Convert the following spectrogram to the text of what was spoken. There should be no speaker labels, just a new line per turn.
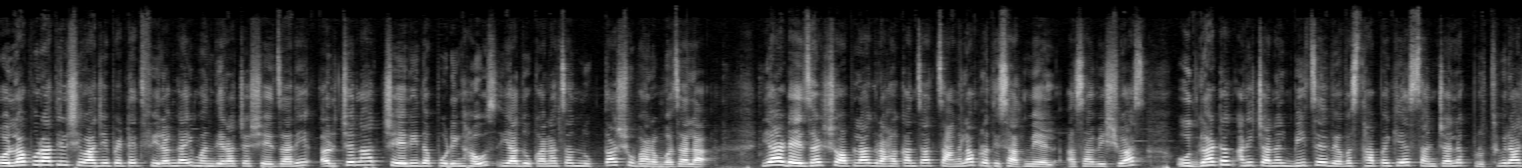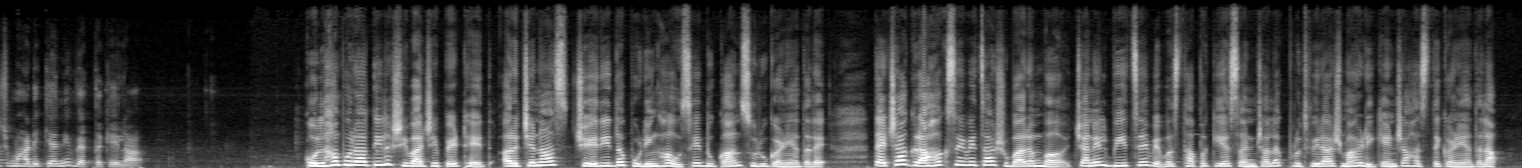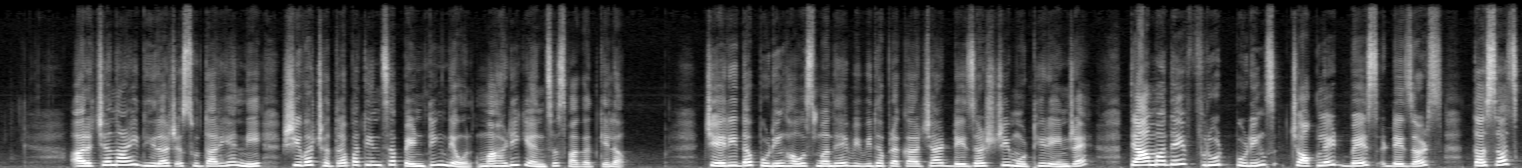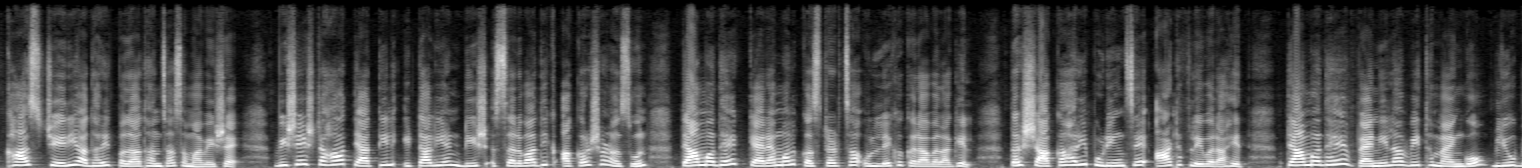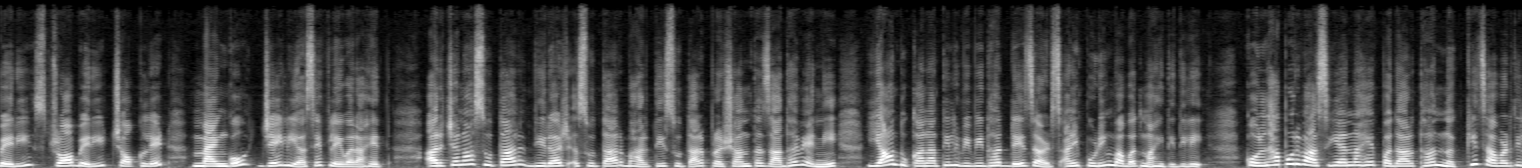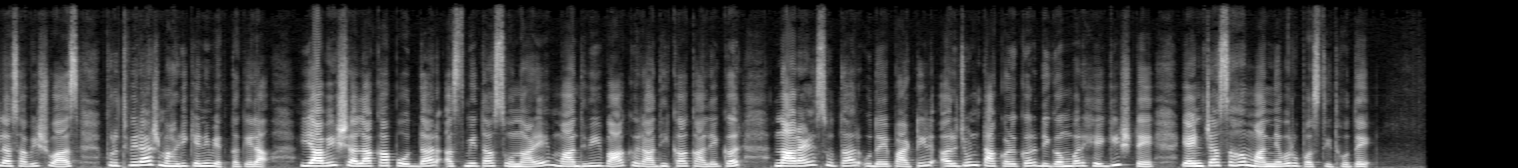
कोल्हापुरातील शिवाजी पेठेत फिरंगाई मंदिराच्या शेजारी Archana cherry the pudding house या दुकानाचा नुकताच शुभारंभ झाला. या डेझर्ट शॉपला ग्राहकांचा चांगला प्रतिसाद मिळेल असा विश्वास उद्घाटक आणि चॅनल बीचे व्यवस्थापकीय संचालक पृथ्वीराज महाडिक यांनी व्यक्त केला.
कोल्हापुरातील शिवाजी पेठेत अर्चनास चेरी द पुडिंग हाऊस हे दुकान सुरू करण्यात आलंय. त्याच्या ग्राहक सेवेचा शुभारंभ चॅनेल बीचे व्यवस्थापकीय संचालक पृथ्वीराज महाडिक यांच्या हस्ते करण्यात आला. अर्चना आणि धीरज सुतार यांनी शिवछत्रपतींचं पेंटिंग देऊन महाडिक यांचं स्वागत केलं. चेरी द पुडिंग हाऊसमध्ये विविध प्रकारच्या डेझर्ट्सची मोठी रेंज आहे. त्यामध्ये fruit puddings chocolate based desserts तसंच खास चेरी आधारित पदार्थांचा समावेश आहे. विशेषत त्यातील इटालियन डिश सर्वाधिक आकर्षण असून त्यामध्ये कॅरॅमल कस्टर्डचा उल्लेख करावा लागेल. तर शाकाहारी पुडिंगचे आठ फ्लेवर आहेत. त्यामध्ये vanilla with mango blueberry strawberry chocolate mango jelly असे फ्लेवर आहेत. अर्चना सुतार धीरज सुतार भारती सुतार प्रशांत जाधव यांनी या दुकानातील विविध डेझर्ट्स आणि पुडिंगबाबत माहिती दिली. कोल्हापूरवासियांना हे पदार्थ पदार्थ नक्कीच आवडतील असा विश्वास पृथ्वीराज महाडिक यांनी व्यक्त केला. यावेळी शलाका पोद्दार अस्मिता सोनाळे माधवी वाघ राधिका कालेकर नारायण सुतार उदय पाटील अर्जुन टाकळकर दिगंबर हेगिष्टे यांच्यासह मान्यवर उपस्थित होते.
